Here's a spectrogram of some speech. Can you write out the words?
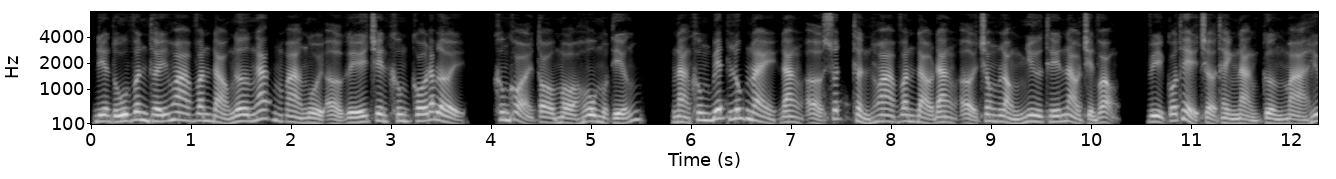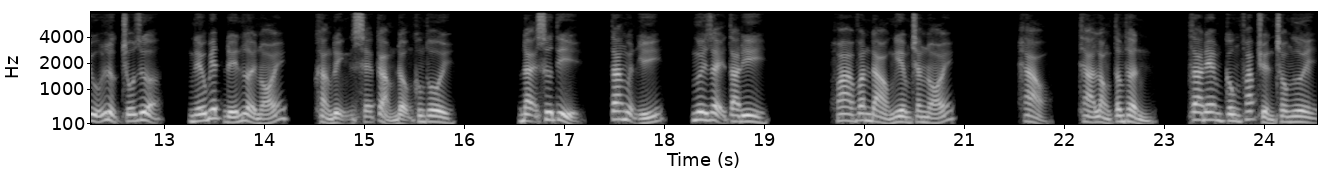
Điền Tú Vân thấy Hoa Văn Đào ngơ ngác mà ngồi ở ghế trên không có đáp lời, không khỏi tò mò hô một tiếng, nàng không biết lúc này đang ở xuất thần Hoa Văn Đào đang ở trong lòng như thế nào triển vọng, vì có thể trở thành nàng cường mà hữu lực chỗ dựa, nếu biết đến lời nói, khẳng định sẽ cảm động không thôi. Đại sư tỷ, ta nguyện ý, ngươi dạy ta đi. Hoa văn đảo nghiêm trang nói. Hảo, thả lòng tâm thần, ta đem công pháp truyền cho ngươi.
